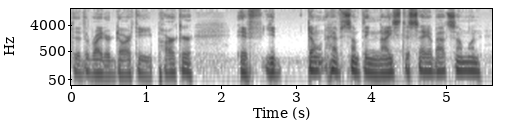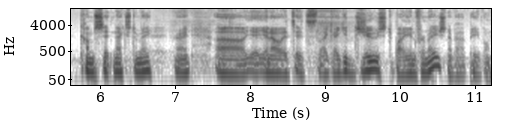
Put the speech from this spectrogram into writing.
the, the writer Dorothy Parker: if you don't have something nice to say about someone, come sit next to me, right? Uh, you, you know, it's it's like I get juiced by information about people,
